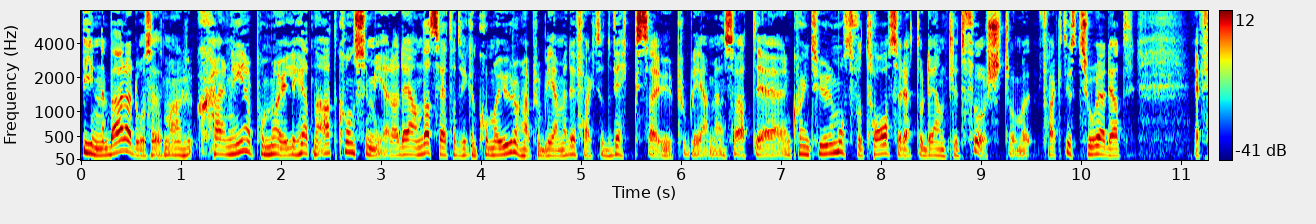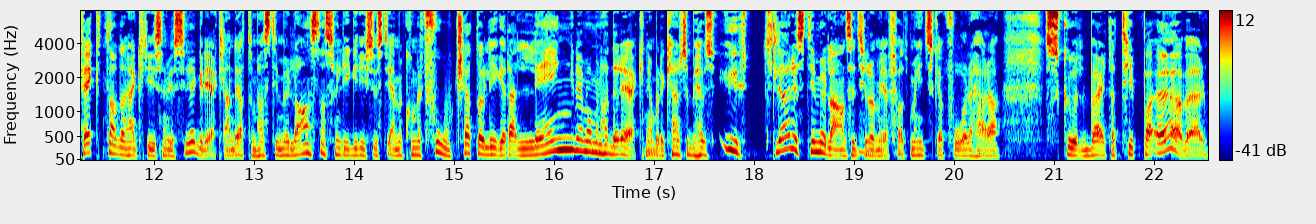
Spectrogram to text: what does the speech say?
innebära då så att man skär ner på möjligheterna att konsumera. Det enda sättet att vi kan komma ur de här problemen är faktiskt att växa ur problemen. Så att eh, konjunkturen måste få ta sig rätt ordentligt först. Och faktiskt tror jag det att effekten av den här krisen vi ser i Grekland är att de här stimulanserna som ligger i systemet kommer fortsätta att ligga där längre än vad man hade räknat med. Det kanske behövs ytterligare stimulanser till och med för att man inte ska få det här skuldberget att tippa över.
